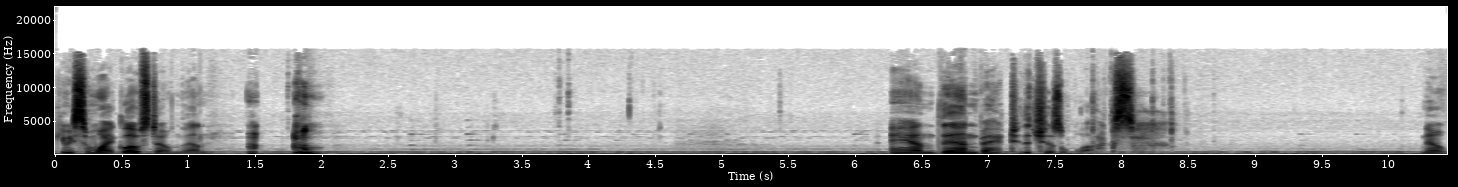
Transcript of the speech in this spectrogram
Give me some white glowstone then. and then back to the chisel blocks. No.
